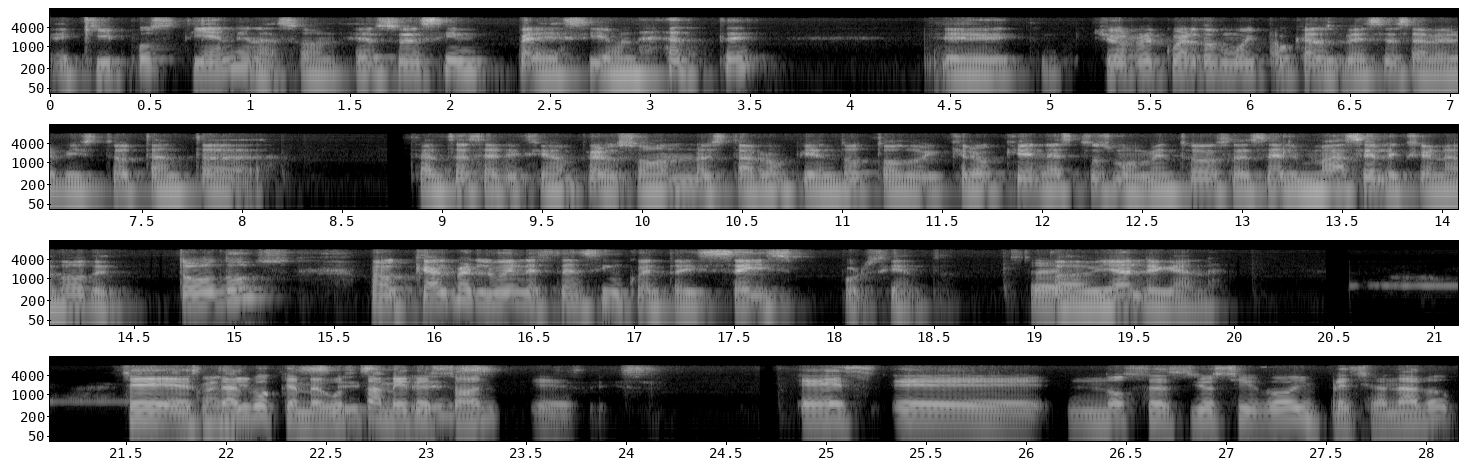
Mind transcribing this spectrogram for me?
equipos tienen a Son. Eso es impresionante. Eh, yo recuerdo muy pocas veces haber visto tanta, tanta selección, pero Son lo está rompiendo todo y creo que en estos momentos es el más seleccionado de todos. Bueno, Calvert Lewin está en 56%. Todavía le gana. Sí, es algo que me gusta a mí de Son es, eh, no sé, yo sigo impresionado,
